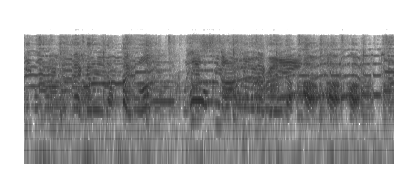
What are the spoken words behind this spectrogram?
people doing the Macarena. I love it. Four people doing the Macarena. Ah, ah, ah.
